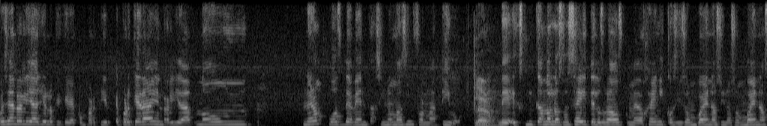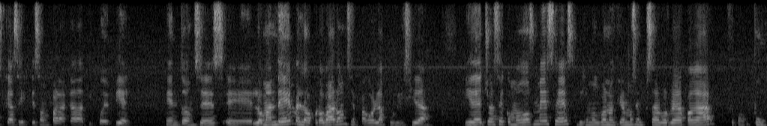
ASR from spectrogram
pues en realidad yo lo que quería compartir, eh, porque era en realidad no un, no era un post de venta, sino más informativo. Claro. De explicando los aceites, los grados comedogénicos, si son buenos, si no son buenos, qué aceites son para cada tipo de piel. Entonces eh, lo mandé, me lo aprobaron, se pagó la publicidad. Y de hecho hace como dos meses dijimos, bueno, queremos empezar a volver a pagar. Fue como, ¡pum!,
